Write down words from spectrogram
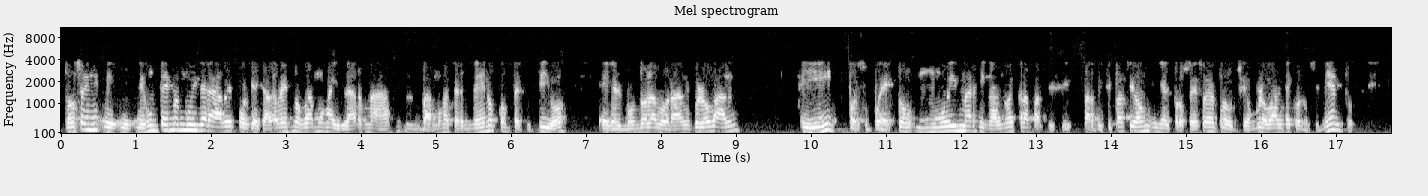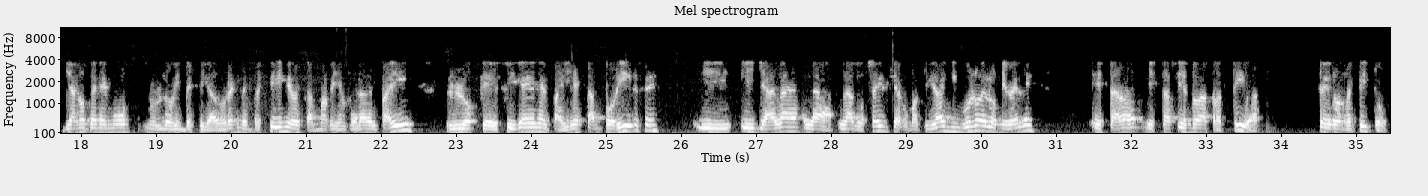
Entonces eh, eh, es un tema muy grave porque cada vez nos vamos a aislar más, vamos a ser menos competitivos en el mundo laboral global y, por supuesto, muy marginal nuestra participación en el proceso de producción global de conocimiento. Ya no tenemos los investigadores de prestigio, están más bien fuera del país, los que siguen en el país están por irse y, y ya la, la, la docencia como actividad en ninguno de los niveles está, está siendo atractiva. Pero repito,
